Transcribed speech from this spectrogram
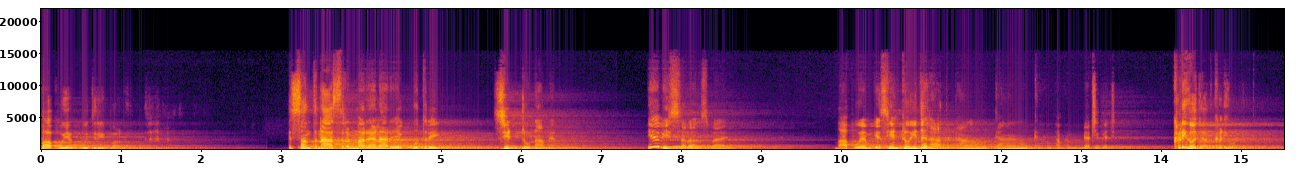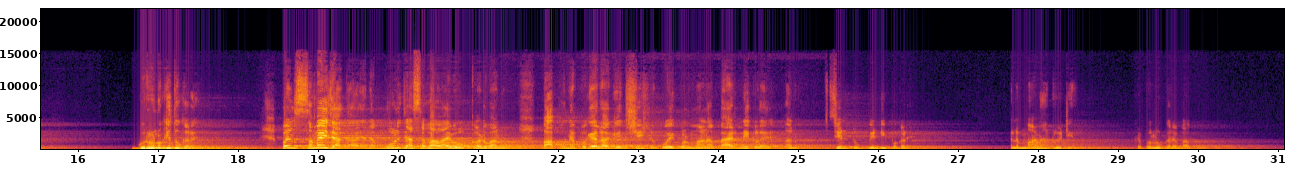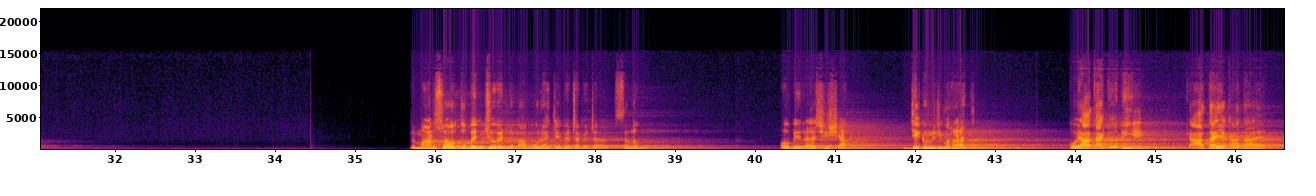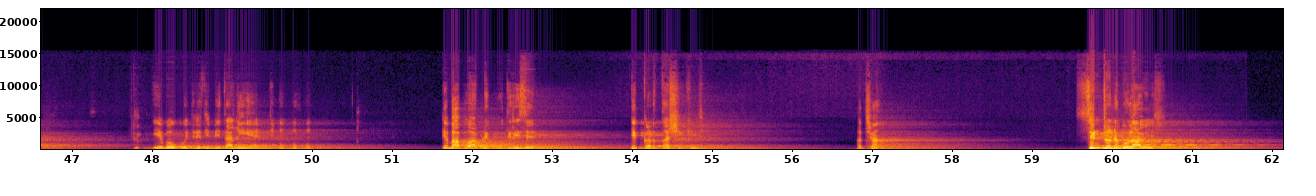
બાપુ એક કૂતરી પાડી. સંતના આશ્રમમાં રહેનારી એક કૂતરી સિન્ટુ નામ એવી સરસ ભાઈ. બાપુ એમ કે સિન્ટુ ઇધર હાથ. કાં કાં કાં. બેઠી બેઠી. ખડી હો જાત ખડી હો ગુરુનું કીધું કરે. પણ સમય જાતા એને મૂળ જ્યાં સ્વભાવ આવ્યો કડવાનો, બાપુને પગે લાગીને શિષ્ય કોઈ પણ માણસ બહાર નીકળે અને સિન્ટુ પિંડી પકડે. એટલે માણસ તૂટ્યો. કે ભલું કરે બાપુ એટલે માણસો આવતું બનશું એટલે બાપુ રાજ્ય બેઠા બેઠા સલમ ઓ બેરા શિષ્યા જી ગુરુજી महाराज कोई आता क्यों नहीं है कि आता है एक आता है ये બહુ કૂતરીથી બીતા નહીં હે કે બાપુ આપણી કૂતરી છે એ કરતા શીખી છે અચ્છા સિન્ટુને બોલાવીશ.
